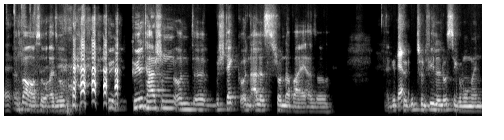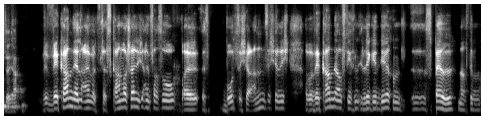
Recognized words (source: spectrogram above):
Das war auch so. Also Kühltaschen und äh, Besteck und alles schon dabei. Also da gibt es ja. schon, schon, viele lustige Momente, ja. Wer kam denn einfach? Das kam wahrscheinlich einfach so, weil es bot sich ja an, sicherlich. Aber wer kam denn auf diesen legendären äh, Spell nach dem,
